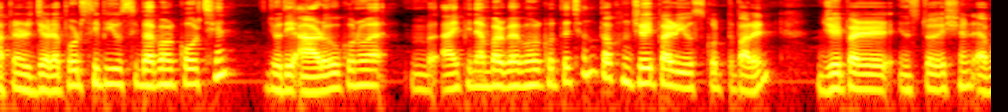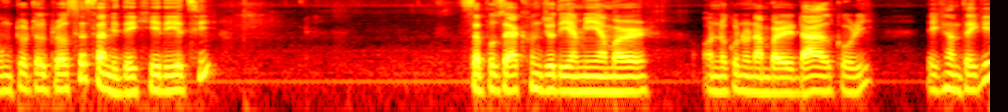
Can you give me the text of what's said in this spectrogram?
আপনারা যারা পোর্ট সিপিইউসি ব্যবহার করছেন, যদি আরও কোনো আইপি নাম্বার ব্যবহার করতে চান, তখন জয়পার ইউজ করতে পারেন। জয়পারের ইনস্টলেশন এবং টোটাল প্রসেস আমি দেখিয়ে দিয়েছি। সাপোজ এখন যদি আমি আমার অন্য কোনো নাম্বারে ডায়াল করি, এখান থেকে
